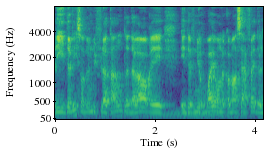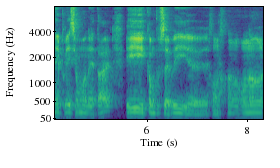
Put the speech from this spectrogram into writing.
les devises sont devenues flottantes, le dollar est, est devenu roi, on a commencé à faire de l'impression monétaire et comme vous savez, on, on, en,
